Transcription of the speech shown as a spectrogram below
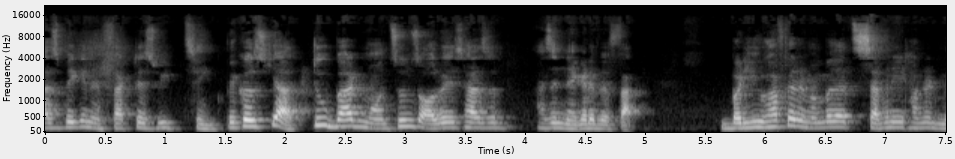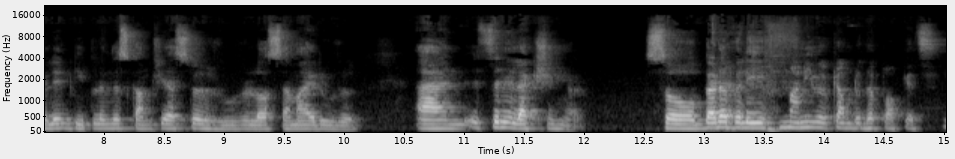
as big an effect as we think because yeah, two bad monsoons always has a has a negative effect. But you have to remember that seven eight hundred million people in this country are still rural or semi-rural, and it's an election year, so better believe money will come to the pockets.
